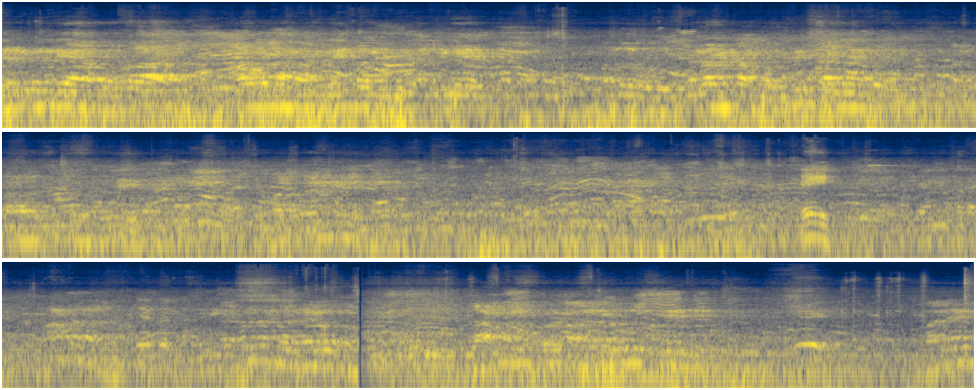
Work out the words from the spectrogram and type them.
ಎರಡನೇ ಹೊಸ ಆವರಣ ಅಲ್ಲಿಗೆ ಒಂದು ಕರ್ನಾಟಕ ಪಬ್ಲಿಕ್ ಶಾಲೆ Hey. Hey.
